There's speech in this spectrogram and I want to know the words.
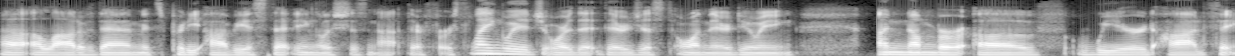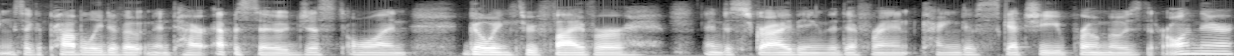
Uh, a lot of them, it's pretty obvious that English is not their first language or that they're just on there doing a number of weird, odd things. I could probably devote an entire episode just on going through Fiverr and describing the different kind of sketchy promos that are on there.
